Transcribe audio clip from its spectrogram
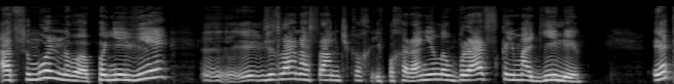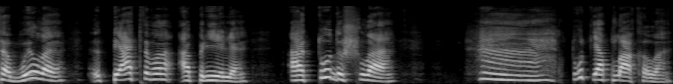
от Смольного по Неве, э, везла на саночках и похоронила в братской могиле. Это было 5 апреля. Оттуда шла. Тут я плакала.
